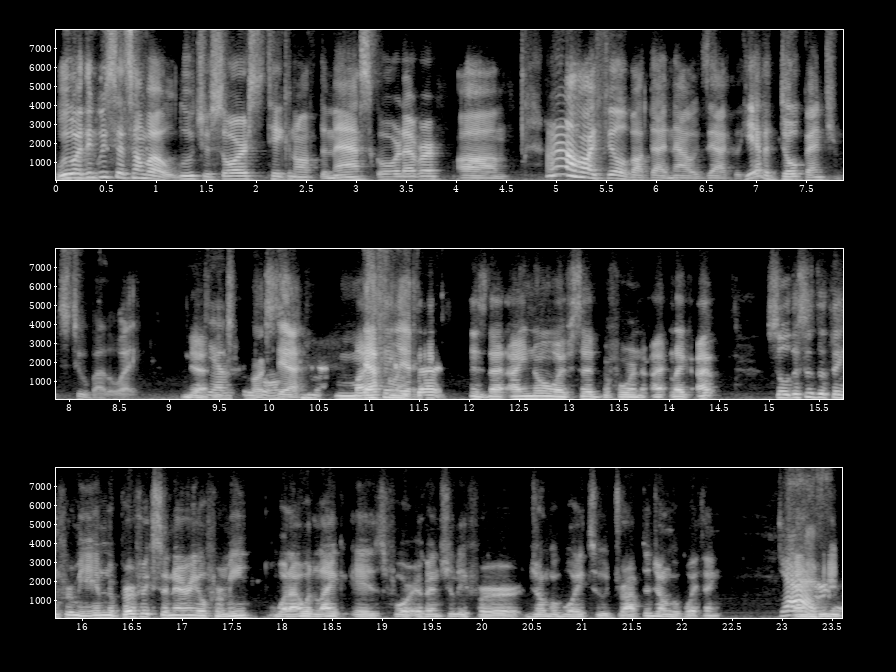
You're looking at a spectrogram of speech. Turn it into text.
Lou, I think we said something about Luchasaurus taking off the mask or whatever. Um, I don't know how I feel about that now exactly. He had a dope entrance too, by the way. Yeah, yeah, cool. yeah. My Definitely. thing is that is that I know I've said before, and I like I. So this is the thing for me. In the perfect scenario for me, what I would like is for eventually for Jungle Boy to drop the Jungle Boy thing. Yes. And,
